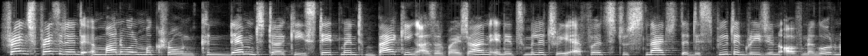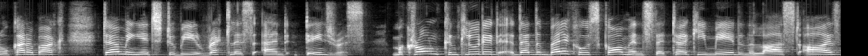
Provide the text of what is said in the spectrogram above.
French President Emmanuel Macron condemned Turkey's statement backing Azerbaijan in its military efforts to snatch the disputed region of Nagorno Karabakh, terming it to be reckless and dangerous. Macron concluded that the bellicose comments that Turkey made in the last hours,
